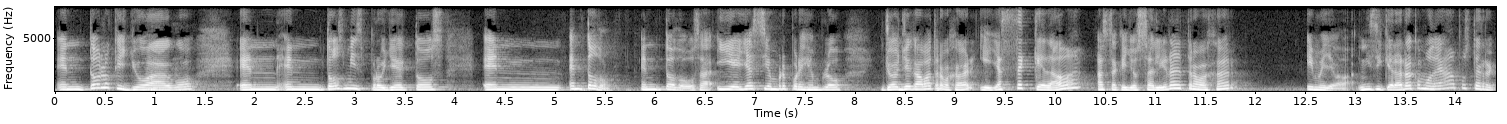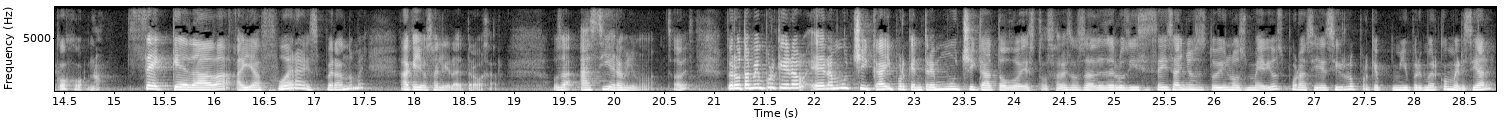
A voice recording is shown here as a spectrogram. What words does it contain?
en todo lo que yo hago, en, en todos mis proyectos, en, en todo, en todo. O sea, y ella siempre, por ejemplo, yo llegaba a trabajar y ella se quedaba hasta que yo saliera de trabajar y me llevaba. Ni siquiera era como de, ah, pues te recojo. No, se quedaba allá afuera esperándome a que yo saliera de trabajar. O sea, así era mi mamá, ¿sabes? Pero también porque era, era muy chica y porque entré muy chica a todo esto, ¿sabes? O sea, desde los 16 años estoy en los medios, por así decirlo, porque mi primer comercial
